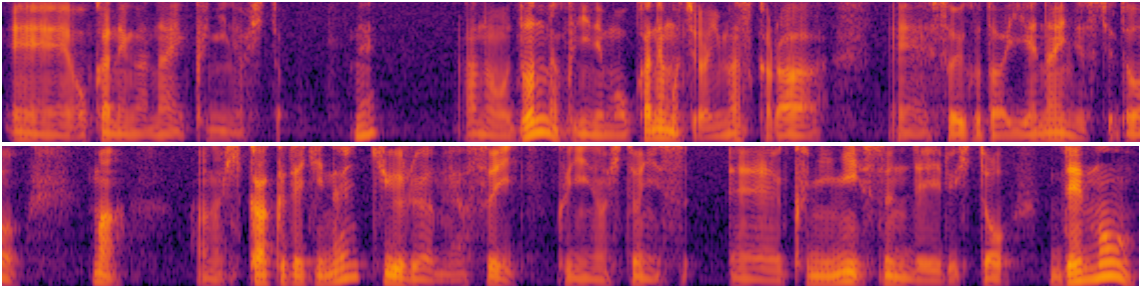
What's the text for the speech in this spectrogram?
えー、お金がない国の人。ね。あのどんな国でもお金持ちはいますからえー、そういうことは言えないんですけどまああの比較的ね給料の安い国の人にえー、国に住んでいる人でも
